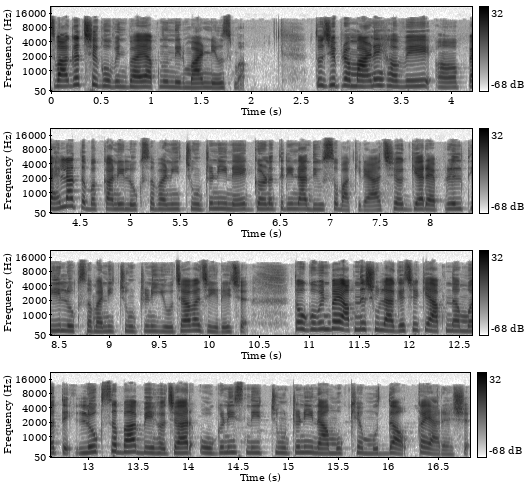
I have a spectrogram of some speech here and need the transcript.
સ્વાગત છે ગોવિંદભાઈ આપનું નિર્માણ ન્યૂઝમાં. તો જે પ્રમાણે હવે પહેલા તબક્કાની લોકસભાની ચૂંટણીને ગણતરીના દિવસો બાકી રહ્યા છે. અગિયાર એપ્રિલથી લોકસભાની ચૂંટણી યોજાવા જઈ રહી છે. તો ગોવિંદભાઈ, આપને શું લાગે છે કે આપના મતે લોકસભા બે હજાર ઓગણીસની ચૂંટણીના મુખ્ય મુદ્દાઓ કયા રહેશે?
